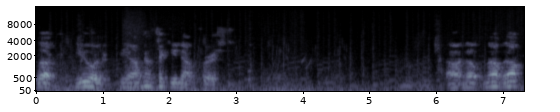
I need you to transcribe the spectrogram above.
Look, you are, yeah, I'm gonna take you down first. Oh, no, no, no.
